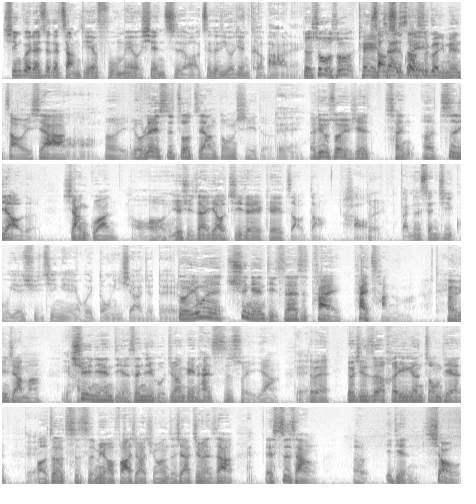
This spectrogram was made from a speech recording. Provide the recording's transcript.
新贵的这个涨跌幅没有限制哦，这个有点可怕嘞。对，所以我说可以在上市柜里面找一下，呃，有类似做这样东西的。对，例如说有些成呃制药的。相关哦，也许在药剂类也可以找到。好，对，反正生技股也许今年也会动一下就对了。对，因为去年底实在是太太惨了嘛，还有印象吗？去年底的升绩股就像跟你看死水一样，对不对？尤其是这个合一跟中天，哦，这个迟迟没有发酵的情况之下，基本上诶市场。呃，一点笑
